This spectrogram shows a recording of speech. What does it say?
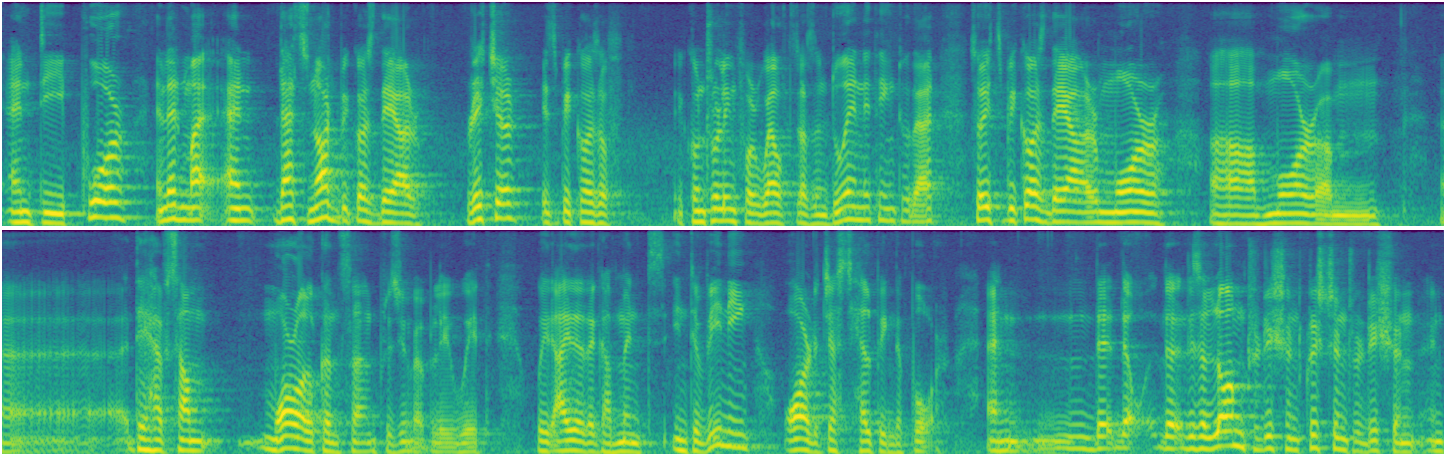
anti poor, and that my, and that's not because they are richer. It's because of controlling for wealth doesn't do anything to that. So it's because they are more, uh, more, um, uh, they have some moral concern, presumably, with, with either the government intervening or just helping the poor. And the, the, the, there's a long tradition, Christian tradition in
